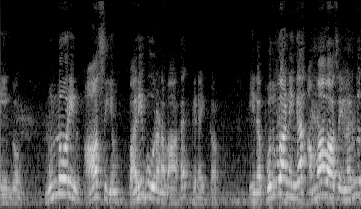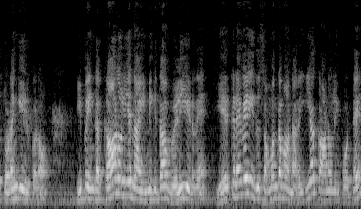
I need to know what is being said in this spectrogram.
நீங்கும். முன்னோரின் ஆசியும் பரிபூரணமாக கிடைக்கும். இத பொதுவா நீங்க அமாவாசையிலிருந்து தொடங்கி இருக்கணும். இப்ப இந்த காணொலியை நான் இன்னைக்கு தான் வெளியிடுறேன். ஏற்கனவே இது சம்பந்தமா நிறைய காணொளி போட்டேன்.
